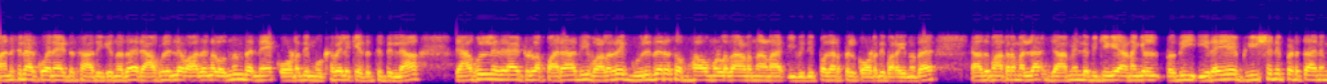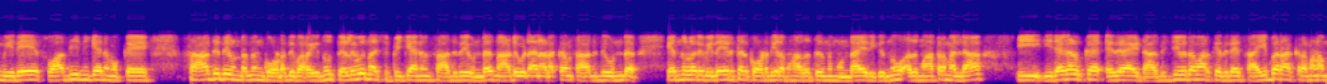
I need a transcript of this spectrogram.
മനസ്സിലാക്കുവാനായിട്ട് സാധിക്കുന്നത്. രാഹുലിന്റെ വാദങ്ങൾ ഒന്നും തന്നെ കോടതി മുഖവിലേക്ക് എടുത്തിട്ടില്ല. രാഹുലിനെതിരായിട്ടുള്ള പരാതി വളരെ ഗുരുതര സ്വഭാവമുള്ളതാണെന്നാണ് ഈ വിധിപ്പകർപ്പിൽ കോടതി പറയുന്നത്. അത് മാത്രമല്ല ജാമ്യം ലഭിക്കുകയാണെങ്കിൽ പ്രതി ഇരയെ ഭീഷണിപ്പെടുത്താനും ഇരയെ സ്വാധീനിക്കാനും ഒക്കെ സാധ്യതയുണ്ടെന്നും കോടതി പറയുന്നു. തെളിവ് നശിപ്പിക്കാനും സാധ്യതയുണ്ട്. നാടുവിടാൻ അടക്കം സാധ്യതയുണ്ട്. എന്നുള്ളൊരു വിലയിരുത്തൽ കോടതിയുടെ ഭാഗത്തു നിന്നും ഉണ്ടായിരിക്കുന്നു. അത് മാത്രമല്ല ഈ ഇരകൾക്ക് എതിരായിട്ട് അതിജീവിതമാർക്കെതിരെ സൈബർ ആക്രമണം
